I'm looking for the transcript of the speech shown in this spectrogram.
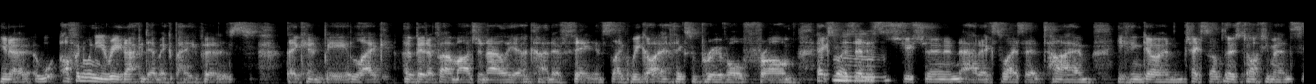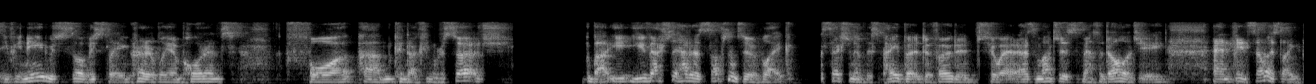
you know, often when you read academic papers, they can be like a bit of a marginalia kind of thing. It's like we got ethics approval from XYZ mm. institution at XYZ time. You can go and chase up those documents if you need, which is obviously incredibly important for um, conducting research. But you, have actually had a substantive like section of this paper devoted to it as much as methodology. And in some ways, like,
